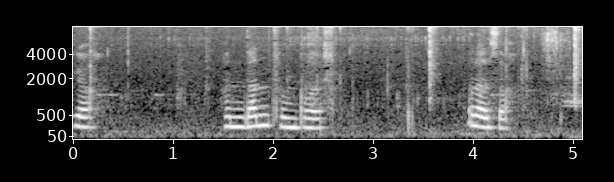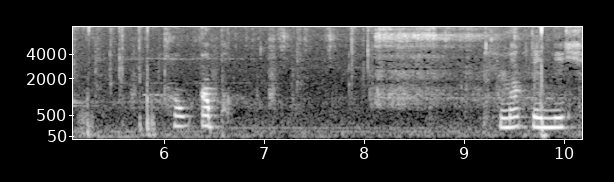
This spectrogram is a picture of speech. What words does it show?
Ja. Und dann vom Wolf. Oder ist er? Hau ab. Ich mag den nicht.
